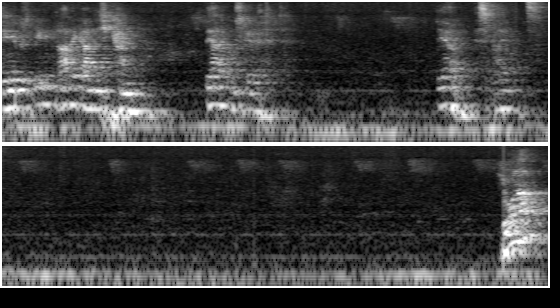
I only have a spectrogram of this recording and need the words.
den wir eben gerade gar nicht kannten, der hat uns gerettet. Der ist bei uns. Jona,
